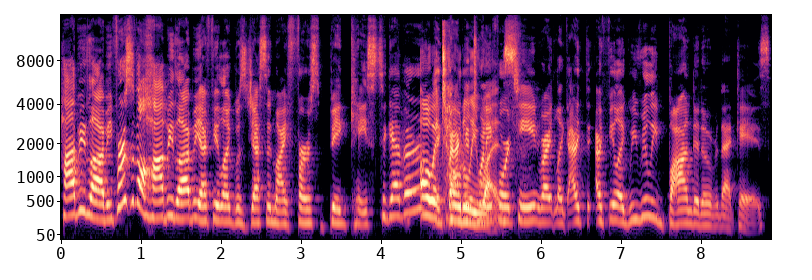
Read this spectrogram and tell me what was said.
Hobby Lobby. First of all, Hobby Lobby, I feel like was just in my first big case together. Oh, it like totally 2014, was. right? Like I, th- I feel like we really bonded over that case.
